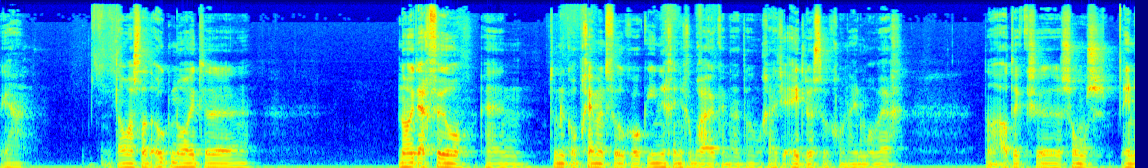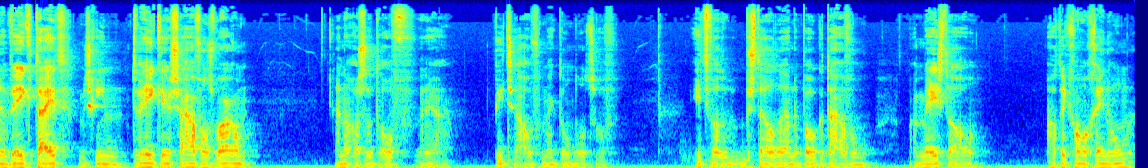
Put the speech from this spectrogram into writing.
ja, dan was dat ook nooit, uh, nooit echt veel. En toen ik op een gegeven moment veel cocaïne ging gebruiken, nou, dan gaat je eetlust ook gewoon helemaal weg. Dan had ik uh, soms in een week tijd misschien twee keer s'avonds warm. En dan was het of ja, pizza of McDonald's of iets wat we bestelden aan de pokertafel. Maar meestal had ik gewoon geen honger.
